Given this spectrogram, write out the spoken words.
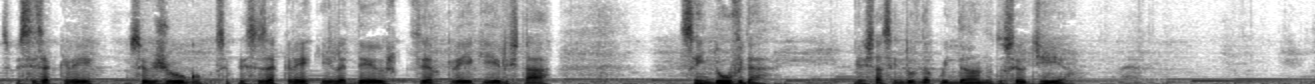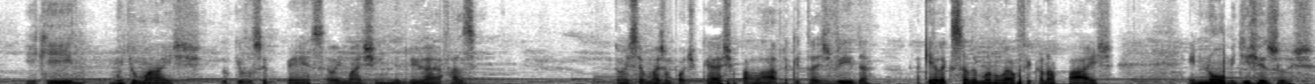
você precisa crer no seu jugo, você precisa crer que Ele é Deus, precisa crer que Ele está sem dúvida, Ele está sem dúvida cuidando do seu dia. E que muito mais do que você pensa ou imagina, Ele vai fazer. Então esse é mais um podcast, palavra que traz vida. Aqui Alexandre Manuel fica na paz em nome de Jesus.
